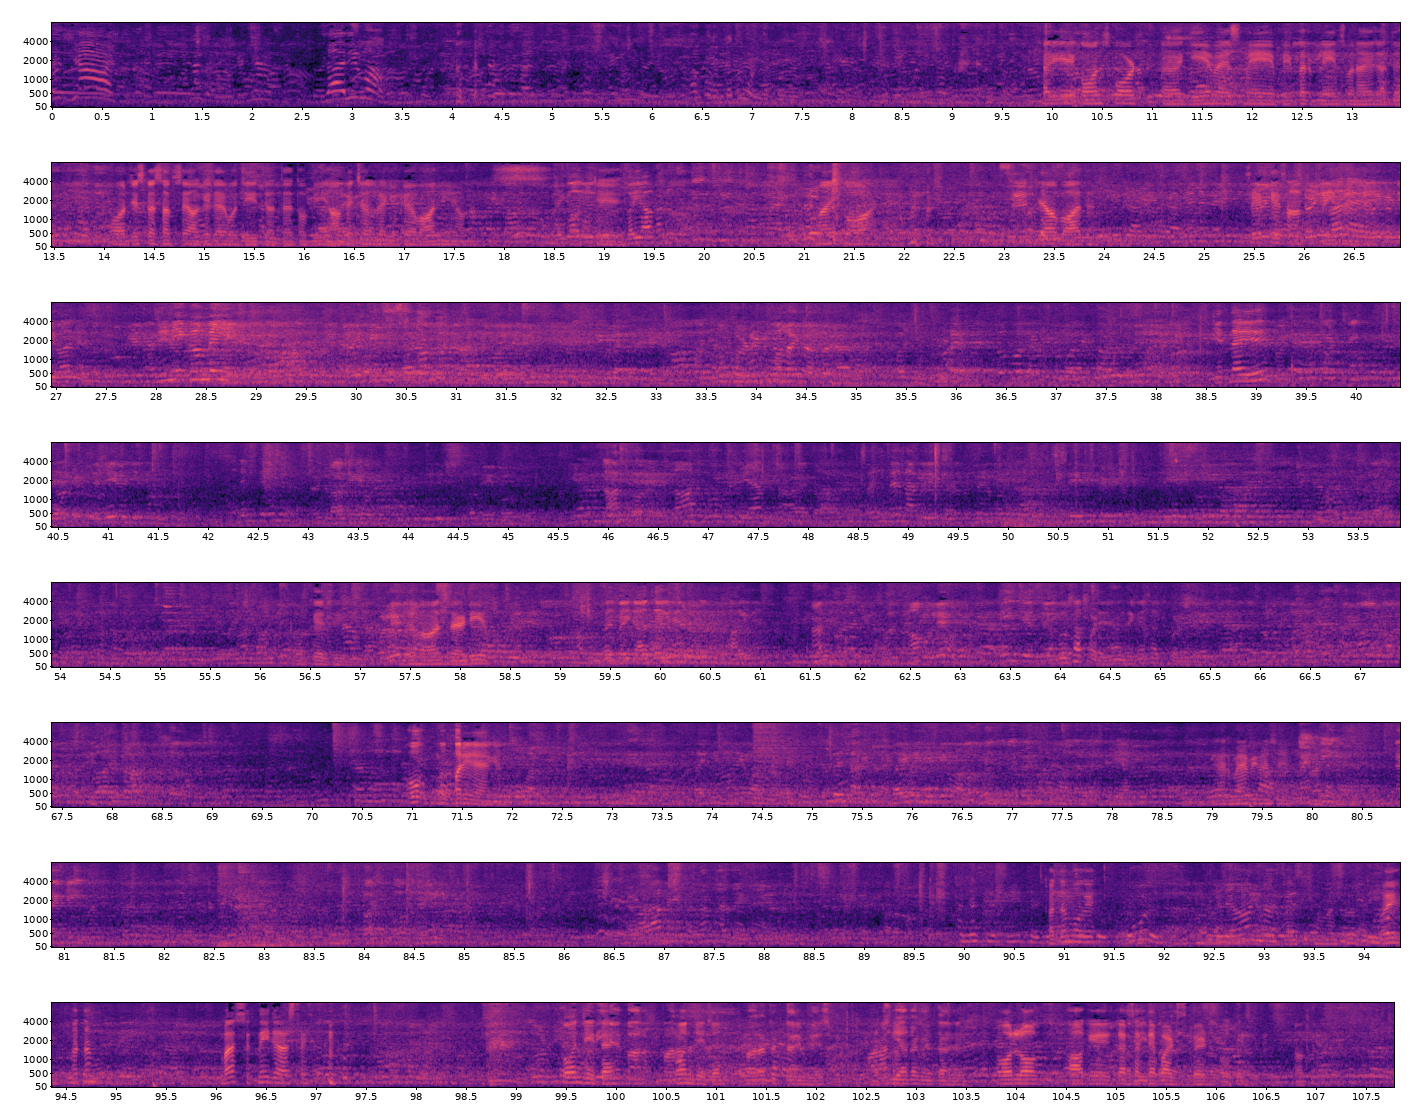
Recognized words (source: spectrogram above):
Good shot! Zalima! ये एक ऑन स्पॉट गेम है, इसमें पेपर प्लेन्स बनाए जाते हैं और जिसका सबसे आगे जाए वो जीत जाता है। तो अभी यहाँ पे चल रहा है क्योंकि हवा नहीं है पे। माय गॉड क्या बात है। सेफ़ के साथ कितना है ये? ओके जी जहाज़ रेडी है। भाई वो सब पड़े हैं देखें सब ओ ऊपर ही रह गया। यार मैं भी वैसे खत्म हो गए वही खत्म। बस इतने ही जहाज़ थे कौन जीता है? कौन जीता है? बारह तक टाइम है इसमें। अच्छी। आधा घंटा है। और लोग आगे कर सकते हैं पार्टिसिपेट ओके। ओके।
